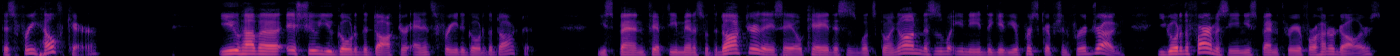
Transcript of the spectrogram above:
This free healthcare, you have a issue, you go to the doctor, and it's free to go to the doctor. You spend 15 minutes with the doctor. They say, okay, this is what's going on. This is what you need. They give you a prescription for a drug. You go to the pharmacy and you spend three or four hundred dollars,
